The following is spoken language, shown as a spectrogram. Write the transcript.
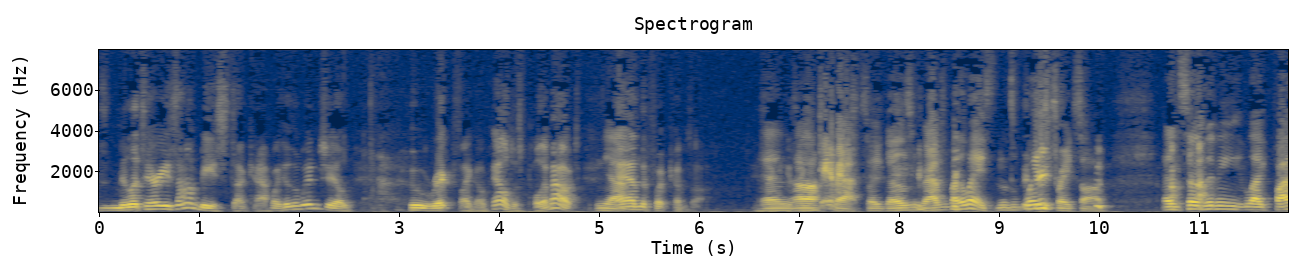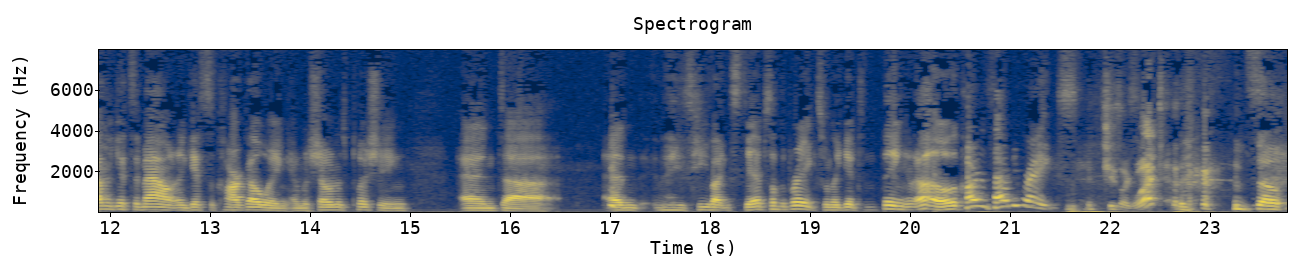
military zombie stuck halfway through the windshield who Rick's like, okay, I'll just pull him out. Yeah. And the foot comes off. And oh like, "Damn it." So he goes and grabs him by the waist, and his waist breaks off. And so then he like finally gets him out and gets the car going, and Michonne is pushing, and uh, and he, he like steps on the brakes when they get to the thing, and uh oh, the car doesn't have any brakes. She's like, what? So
